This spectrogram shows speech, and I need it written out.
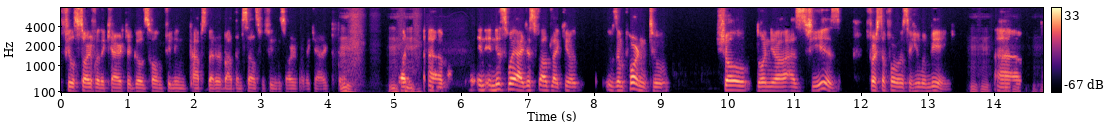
feels sorry for the character goes home feeling perhaps better about themselves for feeling sorry for the character mm-hmm. but um, in, in this way i just felt like you know it was important to show donya as she is first and foremost a human being mm-hmm. Um, mm-hmm.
